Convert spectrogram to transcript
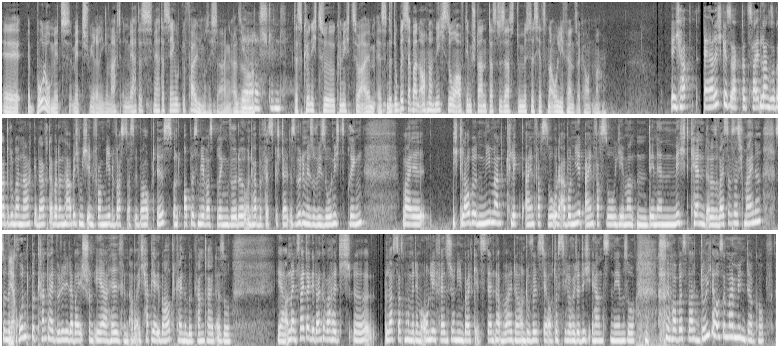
äh, Bolo mit, mit Spirelli gemacht und mir hat das, mir hat das sehr gut gefallen, muss ich sagen. Also Ja, das stimmt. das ich zu, ich zu allem essen. Also, du bist aber auch noch nicht so auf dem Stand, dass du sagst, du müsstest jetzt einen OnlyFans-Account machen. Ich habe ehrlich gesagt eine Zeit lang sogar drüber nachgedacht, aber dann habe ich mich informiert, was das überhaupt ist und ob es mir was bringen würde und habe festgestellt, es würde mir sowieso nichts bringen, weil ich glaube, niemand klickt einfach so oder abonniert einfach so jemanden, den er nicht kennt. Also weißt du, was ich meine? So eine Ja. Grundbekanntheit würde dir dabei schon eher helfen, aber ich habe ja überhaupt keine Bekanntheit, also ja, und mein zweiter Gedanke war halt, äh, lass das mal mit dem OnlyFans, Janine, bald geht Stand-up weiter und du willst ja auch, dass die Leute dich ernst nehmen, so. Aber es war durchaus in meinem Hinterkopf.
